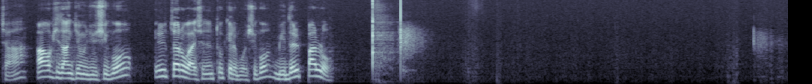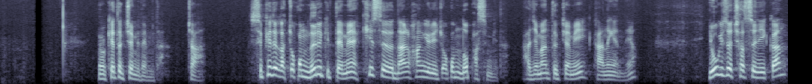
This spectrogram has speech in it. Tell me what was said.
자, 9시 당점을 주시고 일자로 갈 수 있는 두께를 보시고 미들발로 이렇게 득점이 됩니다. 자, 스피드가 조금 느렸기 때문에 키스 날 확률이 조금 높았습니다. 하지만 득점이 가능했네요. 여기서 쳤으니까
